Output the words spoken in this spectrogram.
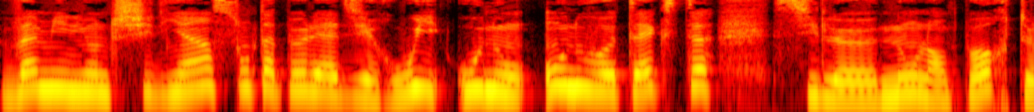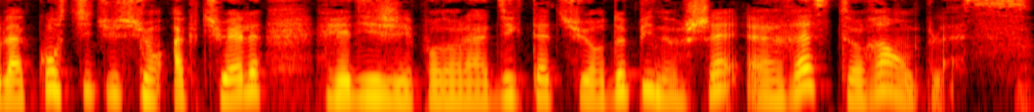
20 millions de Chiliens sont appelés à dire oui ou non au nouveau texte. Si le non l'emporte, la constitution actuelle, rédigée pendant la dictature de Pinochet, restera en place.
